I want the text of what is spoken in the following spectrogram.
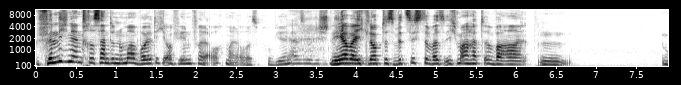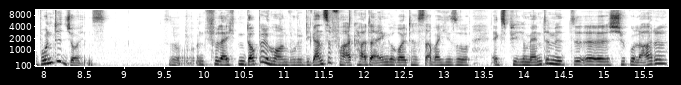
Finde ich eine interessante Nummer, wollte ich auf jeden Fall auch mal ausprobieren. Ja, so die Nee, aber ich glaube, das Witzigste, was ich mal hatte, war bunte Joints. So, und vielleicht ein Doppelhorn, wo du die ganze Fahrkarte eingerollt hast, aber hier so Experimente mit äh, Schokolade.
